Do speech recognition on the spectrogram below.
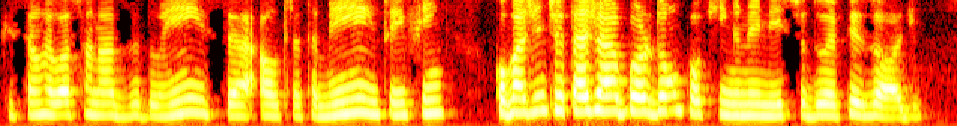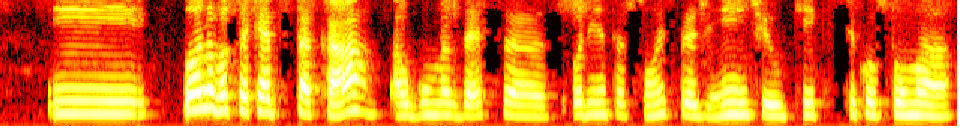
que são relacionados à doença, ao tratamento, enfim, como a gente até já abordou um pouquinho no início do episódio. E, Luana, você quer destacar algumas dessas orientações para a gente? O que, que se costuma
